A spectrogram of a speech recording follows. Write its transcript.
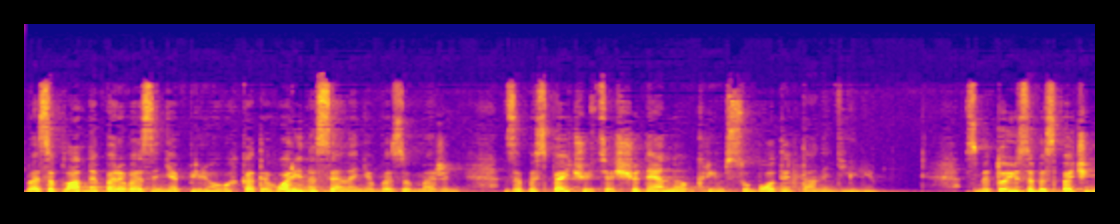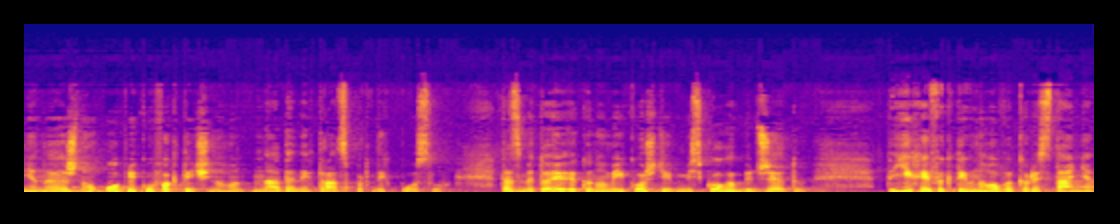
Безоплатне перевезення пільгових категорій населення без обмежень забезпечується щоденно, крім суботи та неділі. З метою забезпечення належного обліку фактичного наданих транспортних послуг та з метою економії коштів міського бюджету їх ефективного використання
